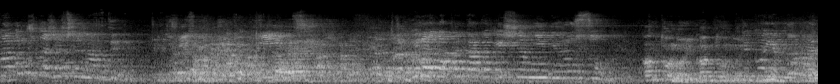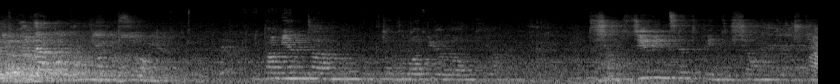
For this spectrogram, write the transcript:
Mam różne rzeczy na dym. I dopiero na pedagogię się mnie nie rozumie. Kontynuuj, kontynuuj. Tylko jedno pani pedagog nie rozumie. I pamiętam, to była biologia. 1954.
